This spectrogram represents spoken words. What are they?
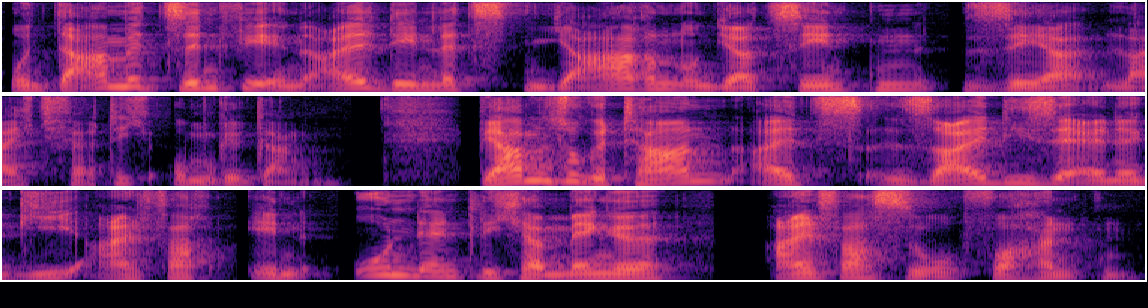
Und damit sind wir in all den letzten Jahren und Jahrzehnten sehr leichtfertig umgegangen. Wir haben so getan, als sei diese Energie einfach in unendlicher Menge einfach so vorhanden.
